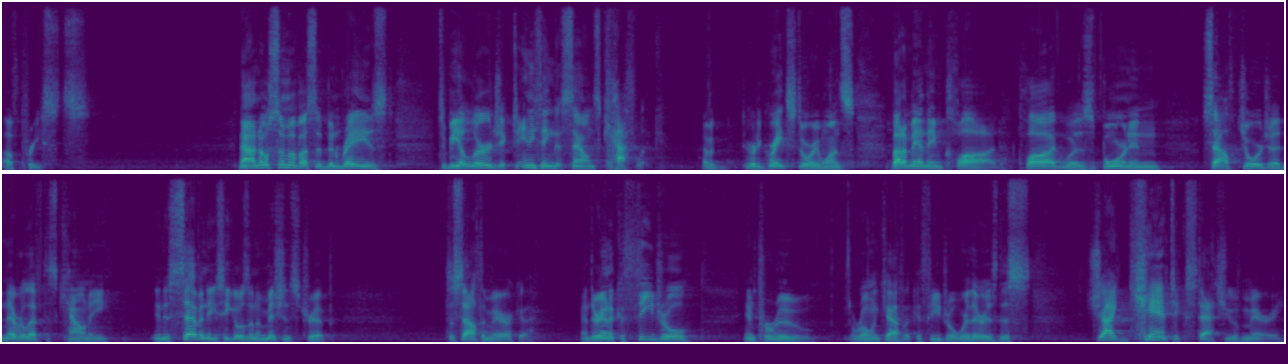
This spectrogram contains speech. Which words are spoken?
of priests. Now, I know some of us have been raised to be allergic to anything that sounds Catholic. I've heard a great story once about a man named Claude. Claude was born in South Georgia, never left his county. In his 70s, he goes on a missions trip to South America. And they're in a cathedral in Peru, a Roman Catholic cathedral, where there is this gigantic statue of Mary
